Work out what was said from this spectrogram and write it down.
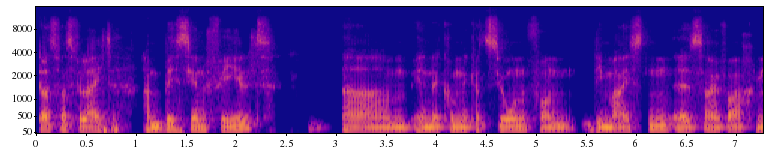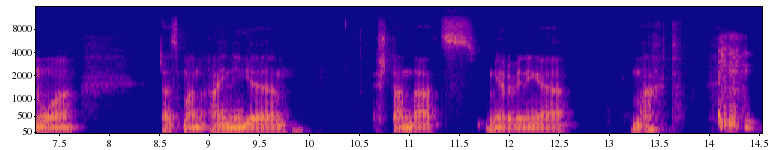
das, was vielleicht ein bisschen fehlt ähm, in der Kommunikation von die meisten, ist einfach nur, dass man einige Standards mehr oder weniger macht.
